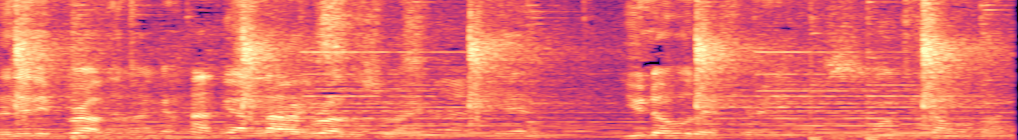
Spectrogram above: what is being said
than any brother. I got, I got a lot of brothers, right? Yeah. You know who that friend is. Então,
